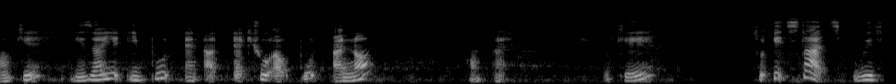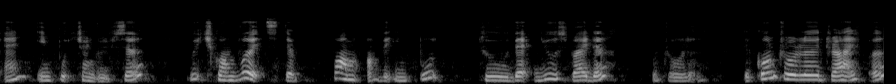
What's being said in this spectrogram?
okay, desired input and actual output are not compact. Okay. So it starts with an input transducer which converts the form of the input to that used by the controller. The controller drive a,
